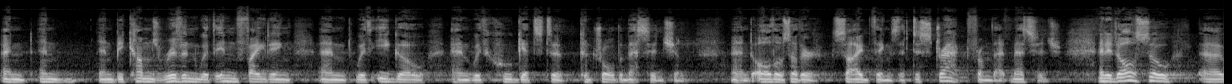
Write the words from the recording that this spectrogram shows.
and, and, and becomes riven with infighting and with ego and with who gets to control the message and, and all those other side things that distract from that message. And it also uh,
